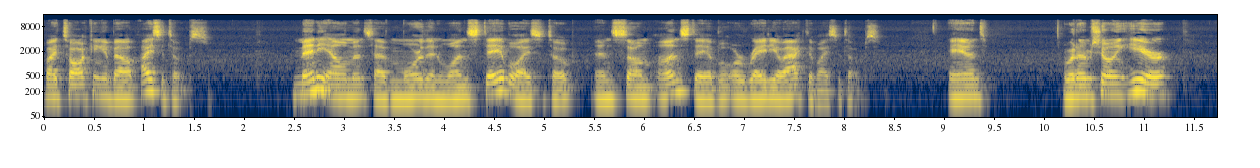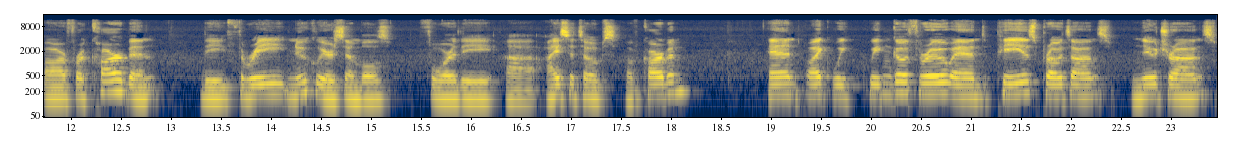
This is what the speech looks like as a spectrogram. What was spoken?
by talking about isotopes. Many elements have more than one stable isotope and some unstable or radioactive isotopes. And what I'm showing here are for carbon, the three nuclear symbols for the uh, isotopes of carbon. And like we, we can go through and P is protons, neutrons.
